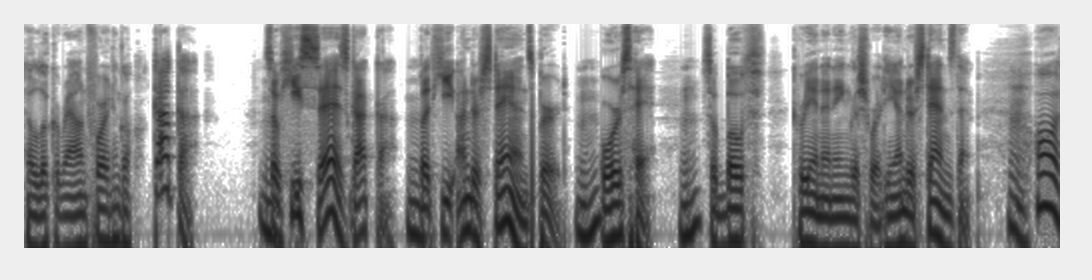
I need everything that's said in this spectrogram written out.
He'll look around for it and go, kaka. So mm. he says gakka, mm. but he understands bird mm-hmm. or 새. Mm-hmm. So both Korean and English word. He understands them. Hmm. Oh,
